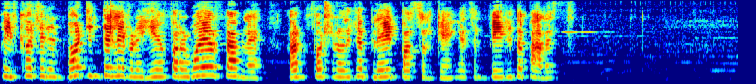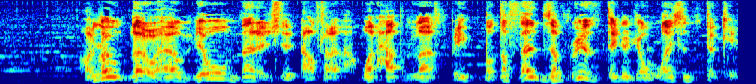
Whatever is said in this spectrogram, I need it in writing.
We've got an important delivery here for a royal family. Unfortunately, the Blade Buster gang has invaded the palace. I don't know how Mule managed it after what happened last week, but the feds have reinstated your license to kill.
